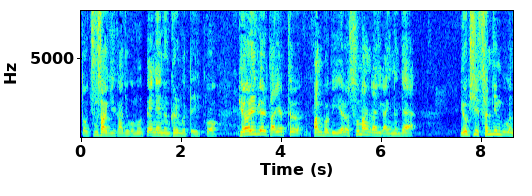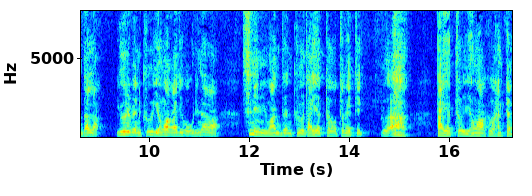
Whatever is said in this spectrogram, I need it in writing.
또 주사기 가지고 뭐 빼내는 그런 것도 있고 별별 다이어트 방법이 여러 수만 가지가 있는데 역시 선진국은 달라. 유럽엔 그 영화 가지고 우리나라 스님이 만든 그 다이어트 오토매틱 그 아, 다이어트 영화 그 한 편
